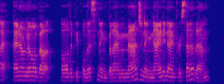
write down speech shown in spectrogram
I, I don't know about all the people listening, but I'm imagining 99% of them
